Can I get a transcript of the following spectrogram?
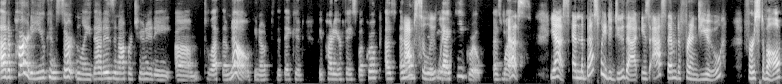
at a party, you can certainly, that is an opportunity um, to let them know, you know, that they could be part of your Facebook group as an absolutely VIP group as well. Yes, yes. And the best way to do that is ask them to friend you first of all.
